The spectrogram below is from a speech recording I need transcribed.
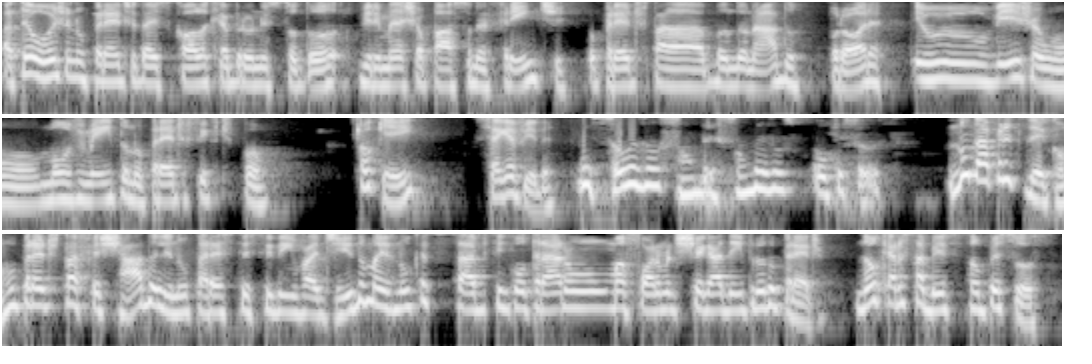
Até hoje, no prédio da escola que a Bruna estudou, vira e mexe eu passo na frente, o prédio tá abandonado por hora. Eu vejo o movimento no prédio e fico tipo, ok, segue a vida. Pessoas ou sombras? Sombras ou, ou pessoas? Não dá pra dizer, como o prédio tá fechado, ele não parece ter sido invadido, mas nunca se sabe se encontraram uma forma de chegar dentro do prédio. Não quero saber se são pessoas.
